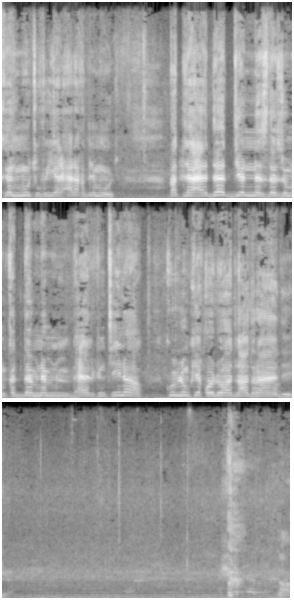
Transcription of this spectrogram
كنموت وفيا الحرق الموت. قالت لها عدد ديال الناس دازوا من قدامنا من بحالك انتينا كلهم كيقولوا هاد الهضرة هادي. نعم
